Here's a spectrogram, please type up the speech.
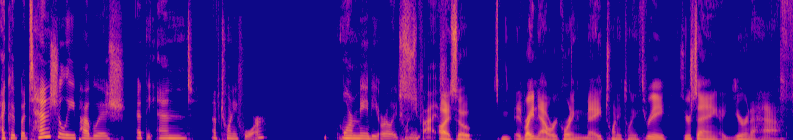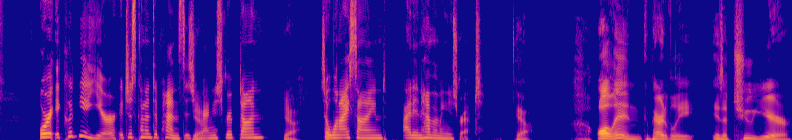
I could potentially publish at the end of 24 or maybe early 25. All right. So it's, it- right now we're recording May 2023. So you're saying a year and a half. Or it could be a year. It just kind of depends. Is your Yeah. manuscript done? Yeah. So when I signed, I didn't have a manuscript. Yeah. All in comparatively is a two year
